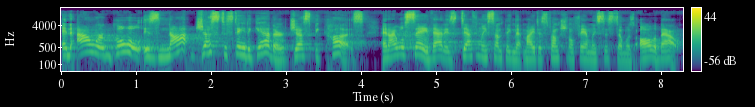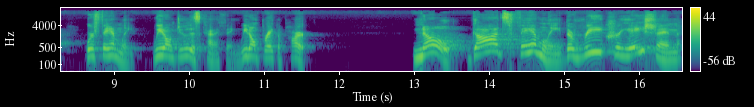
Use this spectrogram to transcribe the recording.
And our goal is not just to stay together just because. And I will say that is definitely something that my dysfunctional family system was all about. We're family. We don't do this kind of thing, we don't break apart. No, God's family, the recreation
